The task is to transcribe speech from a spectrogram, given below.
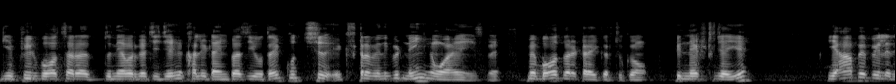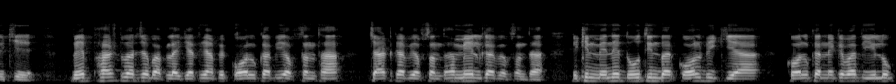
ये फिर बहुत सारा दुनिया भर का चीज़ें है, खाली टाइम पास ही होता है। कुछ एक्स्ट्रा बेनिफिट नहीं हुआ है इसमें। मैं बहुत बार ट्राई कर चुका हूँ। फिर नेक्स्ट जाइए। यहाँ पे पहले देखिए, मैं फ़र्स्ट बार जब अप्लाई किया था, यहाँ पे कॉल का भी ऑप्शन था चैट का भी ऑप्शन था मेल का भी ऑप्शन था। लेकिन मैंने दो तीन बार कॉल भी किया। कॉल करने के बाद ये लोग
